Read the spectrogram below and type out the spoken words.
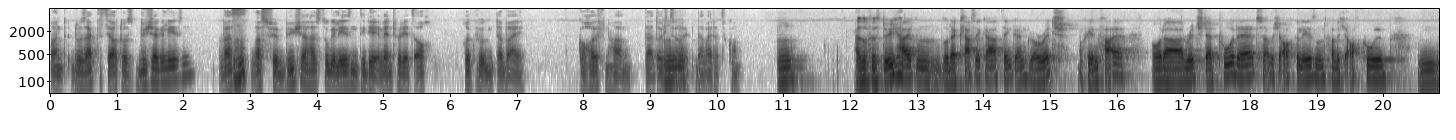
Und du sagtest ja auch, du hast Bücher gelesen. Was, mhm. was für Bücher hast du gelesen, die dir eventuell jetzt auch rückwirkend dabei geholfen haben? Da durchzuhalten, mhm. da weiterzukommen. Mhm. Also fürs Durchhalten, so der Klassiker Think and Grow Rich, auf jeden Fall. Oder Rich Dad Poor Dad habe ich auch gelesen, fand ich auch cool. Hm,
